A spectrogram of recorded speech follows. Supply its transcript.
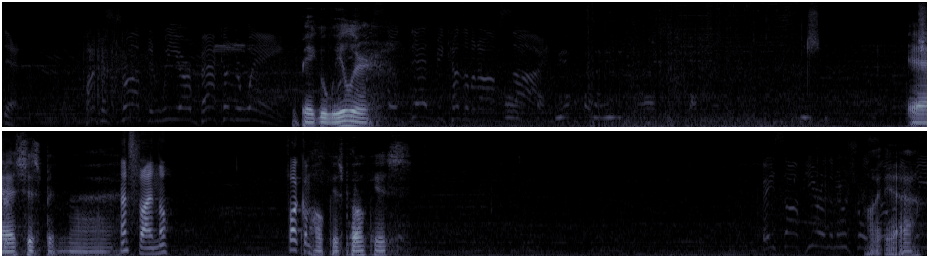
sit. Puck is dropped and we are back underway. Big wheeler. Whistle dead because of an offside. Yeah, Sure. it's just been uh, That's fine though. Fuck 'em. hocus pocus. Face off here in the neutral Oh, zone. yeah.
